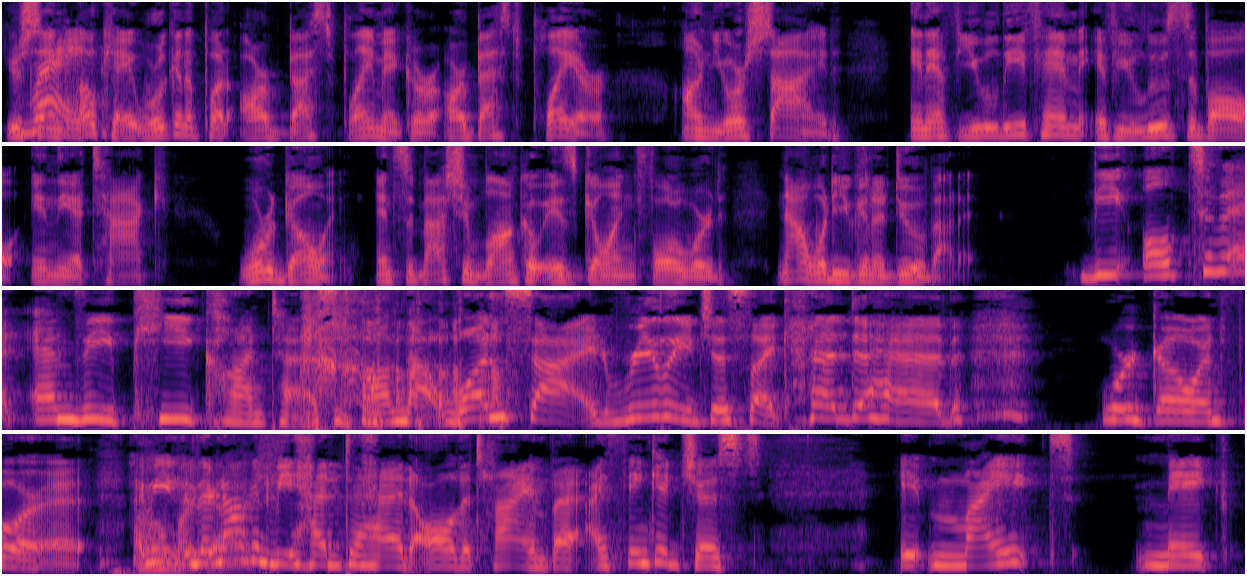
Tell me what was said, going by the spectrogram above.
You're saying, right. okay, we're going to put our best playmaker, our best player on your side. And if you leave him, if you lose the ball in the attack, we're going. And Sebastian Blanco is going forward. Now, what are you going to do about it? The ultimate MVP contest on that one side, really just like head to head. We're going for it. I oh mean, they're gosh. not going to be head to head all the time, but I think it just, it might make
